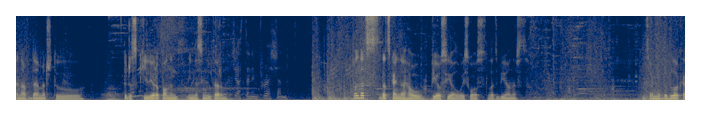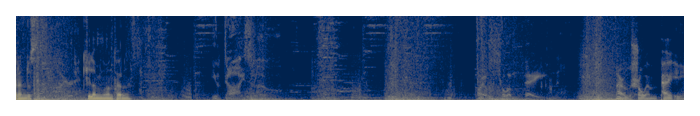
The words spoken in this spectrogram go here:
enough damage to to just kill your opponent in a single turn. Just an impression. Well that's that's kinda how POC always was, let's be honest. Let's remove the blocker and just kill him in one turn. You die slow. I'll show 'em pain. I'll show him pain.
